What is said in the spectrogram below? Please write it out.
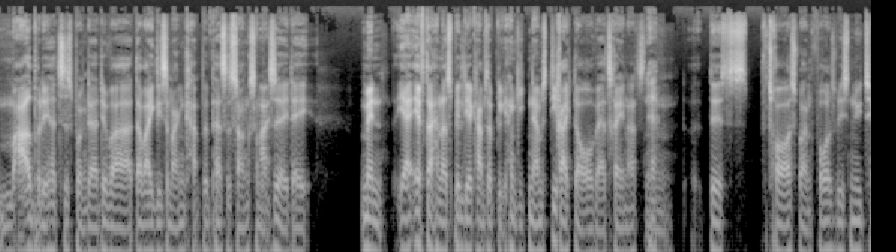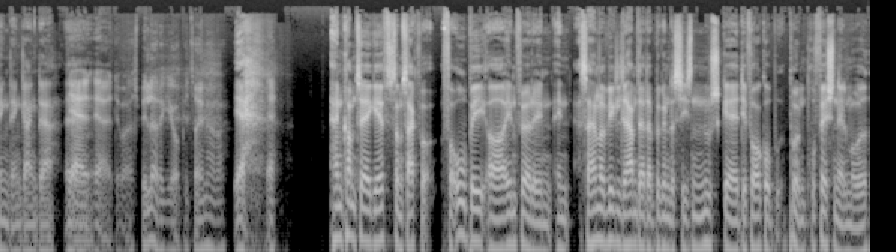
meget på det her tidspunkt der. Det var, der var ikke lige så mange kampe per sæson, som Nej. man ser i dag. Men ja, efter han havde spillet de her kampe, så blev, han gik nærmest direkte over at være træner. Sådan, Det s- tror jeg også var en forholdsvis ny ting dengang der. ja, Øhm, ja, det var spillere, der gik op i træner, eller? Han kom til AGF, som sagt, for, for OB og indførte en, en... Altså, han var virkelig det ham der, der begyndte at sige sådan, nu skal det foregå på- en professionel måde.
